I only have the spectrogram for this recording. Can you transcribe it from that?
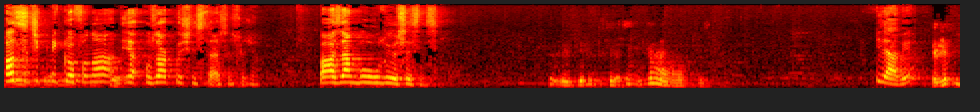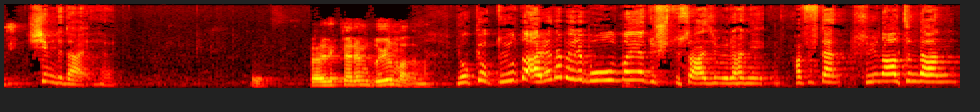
Azıcık mikrofona uzaklaşın isterseniz hocam. Bazen boğuluyor sesiniz. Bir daha bir. Şimdi daha iyi. Evet. Söylediklerim duyulmadı mı? Yok yok duyuldu. Arada böyle boğulmaya düştü sadece böyle hani hafiften suyun altından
